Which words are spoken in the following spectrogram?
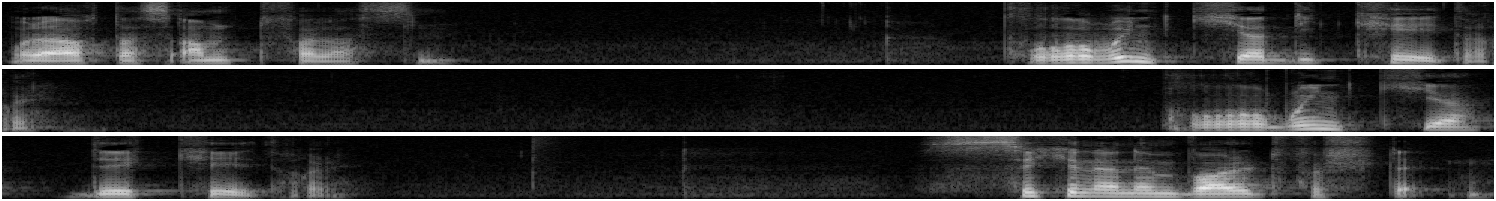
oder auch das Amt verlassen. Provincia di Cedre. Provincia de Cedre. Sich in einem Wald verstecken.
